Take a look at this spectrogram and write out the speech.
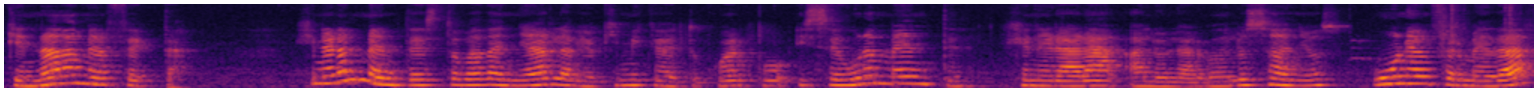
que nada me afecta. Generalmente esto va a dañar la bioquímica de tu cuerpo y seguramente generará a lo largo de los años una enfermedad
